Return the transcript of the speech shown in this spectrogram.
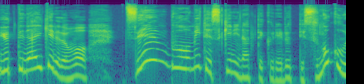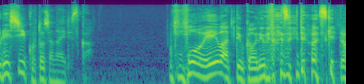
言ってないけれども全部を見て好きになってくれるってすごく嬉しいことじゃないですか。もうええわっていう顔でうなずいてますけど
